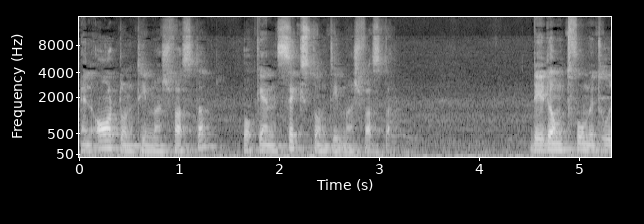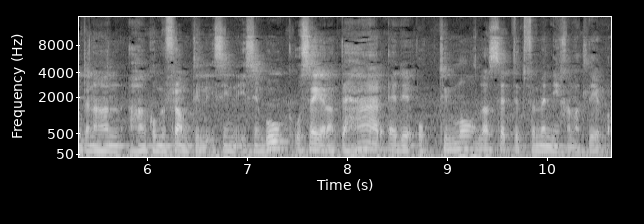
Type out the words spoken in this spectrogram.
En 18 timmars fasta och en 16 timmars fasta. Det är de två metoderna han, han kommer fram till i sin, i sin bok och säger att det här är det optimala sättet för människan att leva.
